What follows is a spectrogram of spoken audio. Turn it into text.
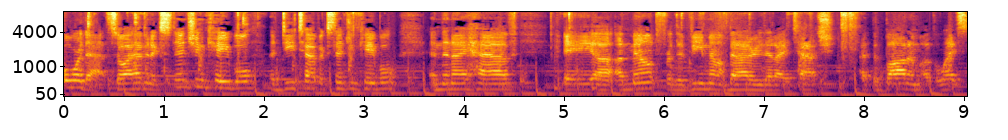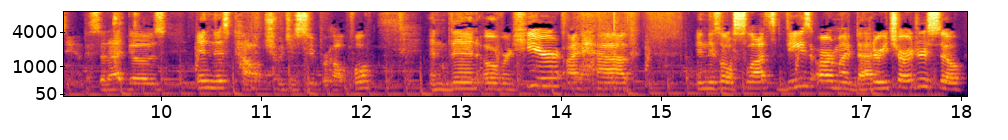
for that. So I have an extension cable, a D-tap extension cable, and then I have a, uh, a mount for the V-mount battery that I attach at the bottom of the light stand. So that goes in this pouch, which is super helpful. And then over here, I have in these little slots, these are my battery chargers. So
